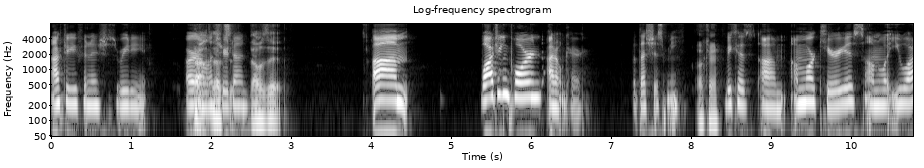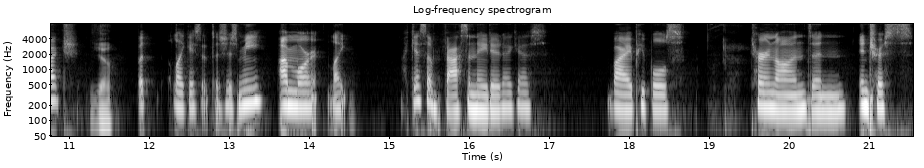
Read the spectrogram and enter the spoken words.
After you finish reading it, or Uh, unless you're that's- done. That was it. Um, watching porn, I don't care, but that's just me Okay. because um I'm more curious on what you watch. Yeah. But like I said, that's just me. I'm more like, I guess I'm fascinated. I guess by people's turn-ons and interests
